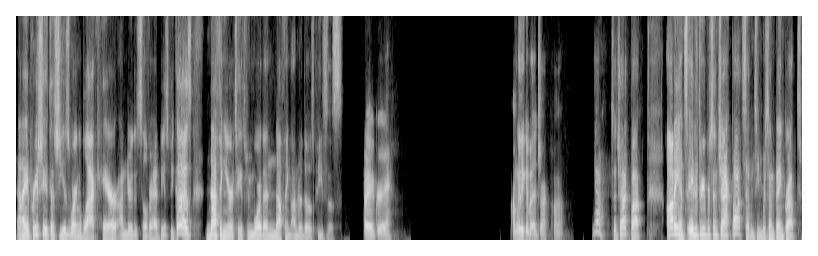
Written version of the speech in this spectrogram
And I appreciate that she is wearing a black hair under the silver headpiece because nothing irritates me more than nothing under those pieces. I agree. I'm going to give it a jackpot. Yeah, it's a jackpot. Audience 83% jackpot, 17% bankrupt.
